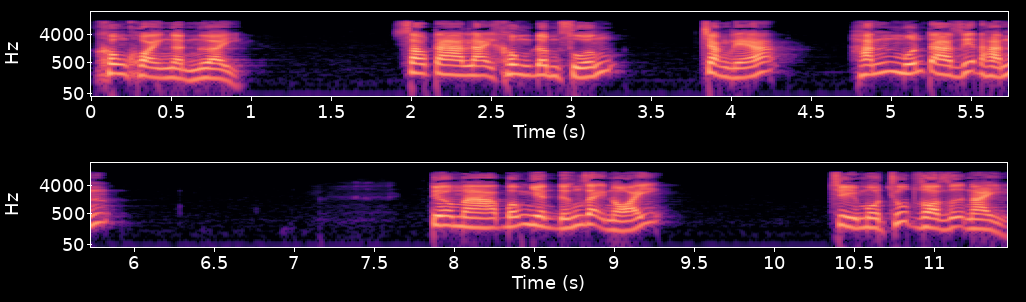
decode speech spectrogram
không khỏi ngẩn người. Sao ta lại không đâm xuống? Chẳng lẽ hắn muốn ta giết hắn? Tiêu ma bỗng nhiên đứng dậy nói, chỉ một chút do dự này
